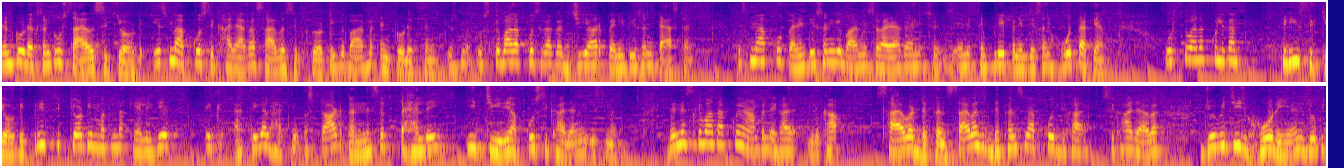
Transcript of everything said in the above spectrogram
इंट्रोडक्शन टू साइबर सिक्योरिटी इसमें आपको सिखाया जाएगा साइबर सिक्योरिटी के बारे में इंट्रोडक्शन इसमें उसके बाद आपको सिखाएगा जी आर पेनिटेशन टेस्ट है इसमें आपको पेनिटेशन के बारे में सिखाया जाएगा, यानी सिंपली पेनिटेशन होता क्या उसके बाद आपको लिखा प्री सिक्योरिटी प्री सिक्योरिटी मतलब कह लीजिए एक एथिकल हैकिंग स्टार्ट करने से पहले की चीज़ें आपको सिखाई जाएँगी इसमें। देन इसके बाद आपको यहाँ पे लिखा लिखा साइबर डिफेंस साइबर डिफेंस में आपको दिखा, सिखाया जाएगा जो भी चीज़ हो रही है जो भी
